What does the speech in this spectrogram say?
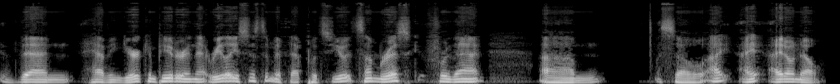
then having your computer in that relay system, if that puts you at some risk for that. Um, so I, I, I don't know.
